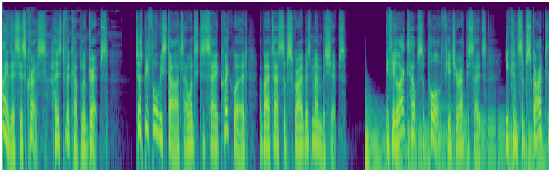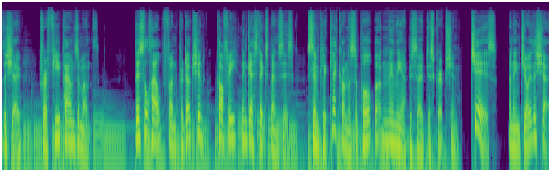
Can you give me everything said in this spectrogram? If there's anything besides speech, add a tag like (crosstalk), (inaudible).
Hi, this is Chris, host of a couple of drips. Just before we start, I wanted to say a quick word about our subscribers' memberships. If you'd like to help support future episodes, you can subscribe to the show for a few pounds a month. This will help fund production, coffee, and guest expenses. Simply click on the support button in the episode description. Cheers and enjoy the show.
